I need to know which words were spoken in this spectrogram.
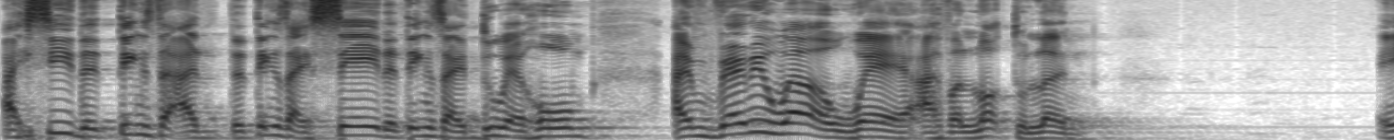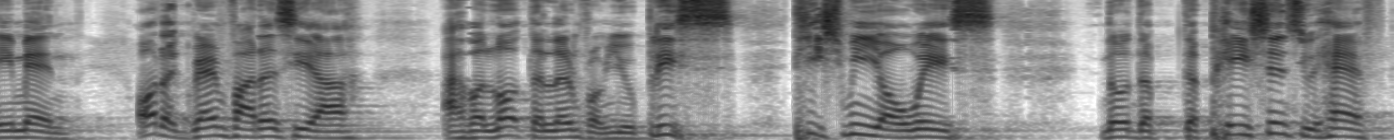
I see the things that I, the things I say, the things I do at home. I'm very well aware I have a lot to learn. Amen. All the grandfathers here, I have a lot to learn from you. Please teach me your ways. You know, the, the patience you have.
